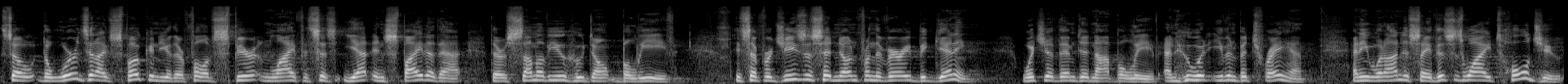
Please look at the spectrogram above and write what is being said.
So the words that I've spoken to you, they're full of spirit and life. It says, Yet in spite of that, there are some of you who don't believe. He said, For Jesus had known from the very beginning which of them did not believe and who would even betray him. And he went on to say, This is why I told you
